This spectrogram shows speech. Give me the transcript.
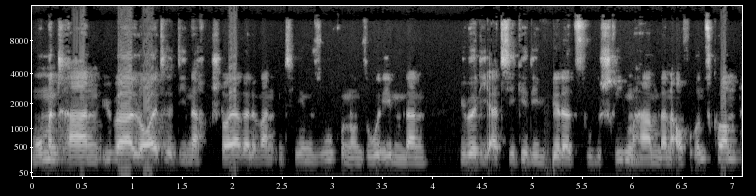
momentan über Leute, die nach steuerrelevanten Themen suchen und so eben dann über die Artikel, die wir dazu geschrieben haben, dann auf uns kommen.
